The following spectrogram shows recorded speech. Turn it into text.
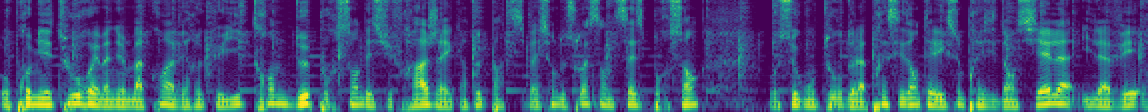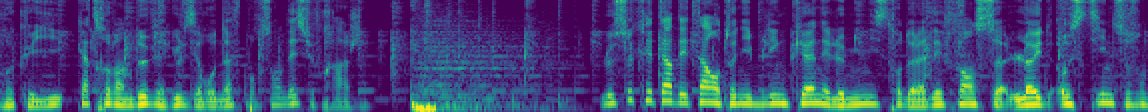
Au premier tour, Emmanuel Macron avait recueilli 32% des suffrages avec un taux de participation de 76%. Au second tour de la précédente élection présidentielle, il avait recueilli 82,09% des suffrages. Le secrétaire d'État Anthony Blinken et le ministre de la Défense Lloyd Austin se sont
